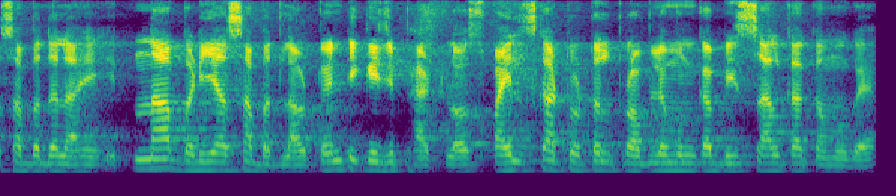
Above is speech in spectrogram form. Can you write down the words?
ऐसा बदल है इतना बढ़िया सा बदलाव. Twenty K G fat loss piles का टोटल प्रॉब्लम उनका बीस साल का कम हो गया.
